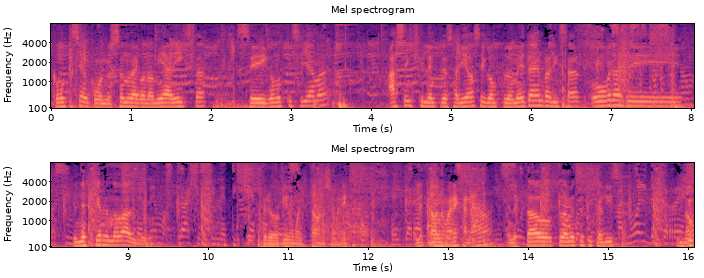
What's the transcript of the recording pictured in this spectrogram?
¿cómo es que se llama? Como no son una economía mixta, se, ¿cómo es que se llama? Hacen que el empresariado se comprometa en realizar obras de, de energía renovable. Pero aquí como el Estado no se maneja. El Estado no maneja nada. El Estado solamente fiscaliza. No,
